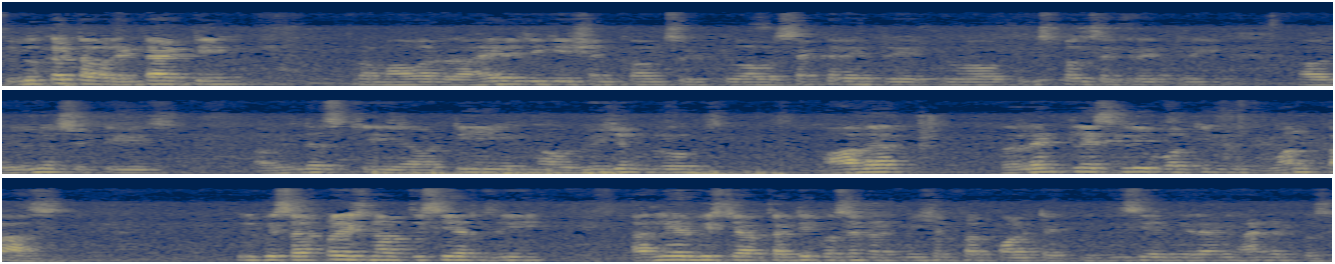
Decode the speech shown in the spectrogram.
ಯು ಲುಕ್ ಅಟ್ ಅವರ್ ಎಂಟೈರ್ ಟೀಮ್ ಫ್ರಮ್ ಅವರ್ ಹೈಯರ್ ಎಜುಕೇಶನ್ ಕೌನ್ಸಿಲ್ ಟು ಅವರ್ ಸೆಕ್ರೆಟರಿ ಟು ಅವರ್ ಪ್ರಿನ್ಸಿಪಲ್ ಸೆಕ್ರೆಟರಿ ಅವರ್ ಯೂನಿವರ್ಸಿಟೀಸ್ ಅವರ್ ಇಂಡಸ್ಟ್ರಿ ಅವರ್ ಟೀಮ್ ಅವರ್ ವಿಷನ್ ಗ್ರೂಪ್ಸ್ ಆಲ್ ಆರ್ relentlessly working with one cause. You'll be surprised now this year, the earlier we used to have 30% admission for Polytechnic. This year we are having 100%.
